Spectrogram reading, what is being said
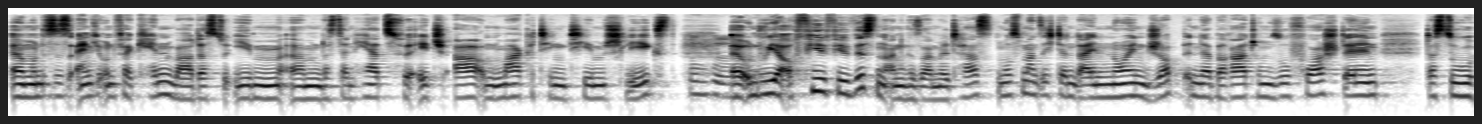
Ähm, und es ist eigentlich unverkennbar, dass du eben, ähm, dass dein Herz für HR und Marketing-Themen schlägst. Mhm. Äh, und du ja auch viel, viel Wissen angesammelt hast, muss man sich denn deinen neuen Job in der Beratung so vorstellen, dass du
